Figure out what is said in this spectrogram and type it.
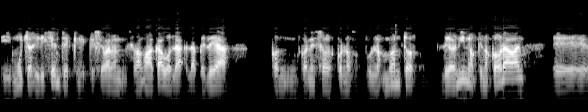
y muchos dirigentes que, que llevaron llevamos a cabo la, pelea con, con esos con los, los montos leoninos que nos cobraban eh,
